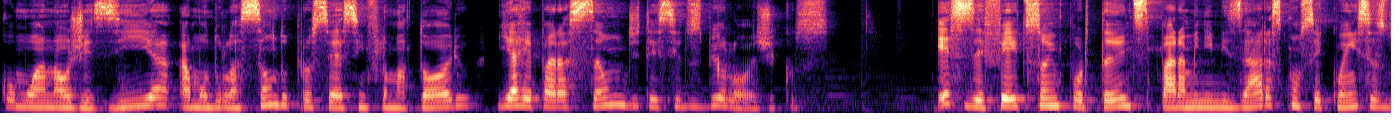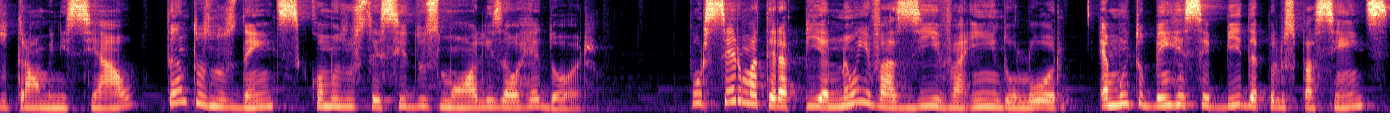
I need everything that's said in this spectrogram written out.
como a analgesia, a modulação do processo inflamatório e a reparação de tecidos biológicos. Esses efeitos são importantes para minimizar as consequências do trauma inicial, tanto nos dentes como nos tecidos moles ao redor. Por ser uma terapia não invasiva e indolor, é muito bem recebida pelos pacientes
